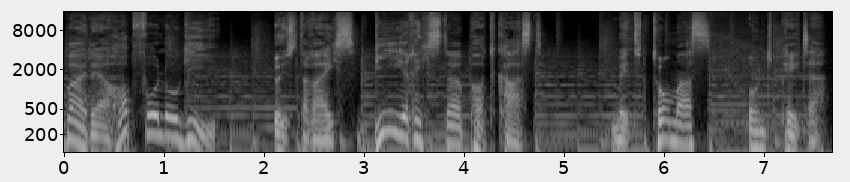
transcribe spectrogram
bei der Hopfologie, Österreichs bierigster Podcast mit Thomas und Peter.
